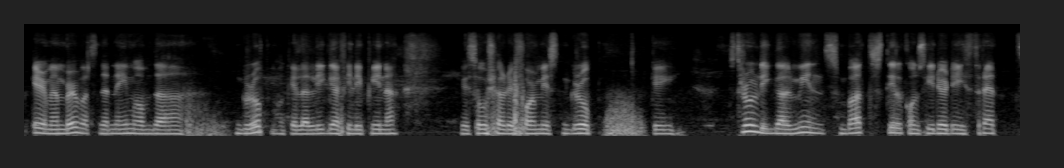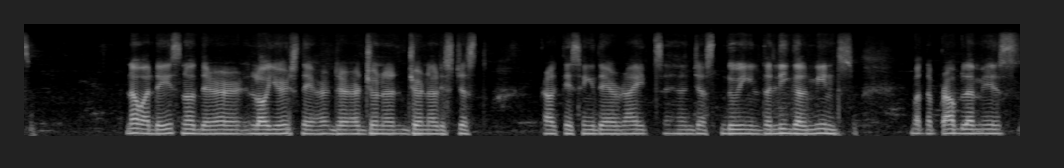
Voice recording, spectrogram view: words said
Okay, remember what's the name of the group? Okay, La Liga Filipina, a social reformist group. Okay, through legal means, but still considered a threat. Nowadays, no, there are lawyers, there are there are journal, journalists just practicing their rights and just doing the legal means But the problem is,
